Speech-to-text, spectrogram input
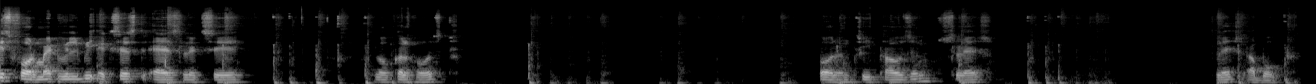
this format will be accessed as let's say localhost colon 3000 slash slash about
